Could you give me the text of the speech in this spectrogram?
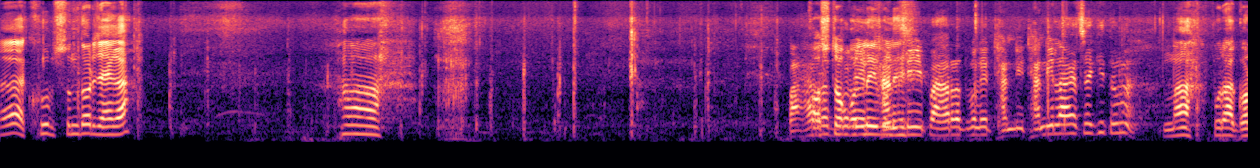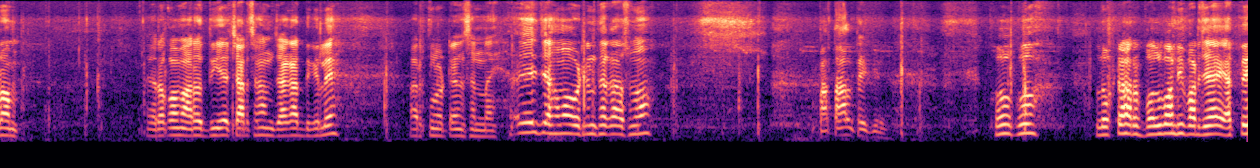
হ্যাঁ? খুব সুন্দর জায়গা। হ্যাঁ কষ্ট করলেই বলে। ঠান্ডি পাহাড়ত বলে ঠান্ডি ঠান্ডি লাগছে কি তোমার? না পুরা গরম। এরকম আরও দিয়ে চার চান জায়গা গেলে আর কোনো টেনশন নাই। এই যে আমার ওঠেন থাকা আসনো পাতাল থেকে। কো কো লোকটা আর বলবানি পার যায় এতে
